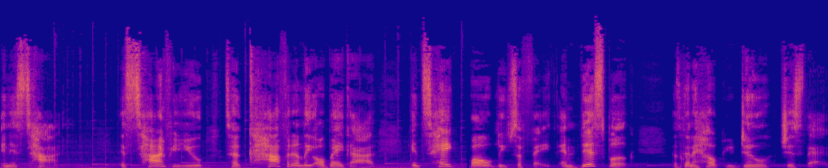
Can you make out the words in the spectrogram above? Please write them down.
and it's time. It's time for you to confidently obey God and take bold leaps of faith. And this book is going to help you do just that.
